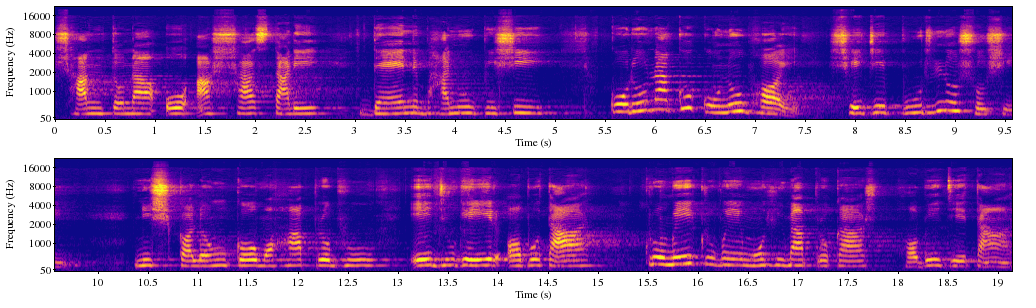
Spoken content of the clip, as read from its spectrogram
সান্ত্বনা ও আশ্বাস তাঁরে দেন ভানু পিসি। করোনাকো কোনো ভয়, সে যে পূর্ণ শশী। নিষ্কলঙ্ক মহাপ্রভু এ যুগের অবতার, ক্রমে ক্রমে মহিমা প্রকাশ হবে যে তাঁর।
